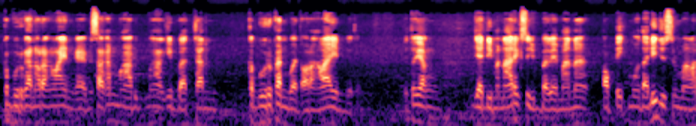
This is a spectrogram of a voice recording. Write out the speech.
keburukan orang lain. Kayak misalkan menga- mengakibatkan keburukan buat orang lain gitu. Itu yang jadi menarik sih bagaimana topikmu tadi justru malah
